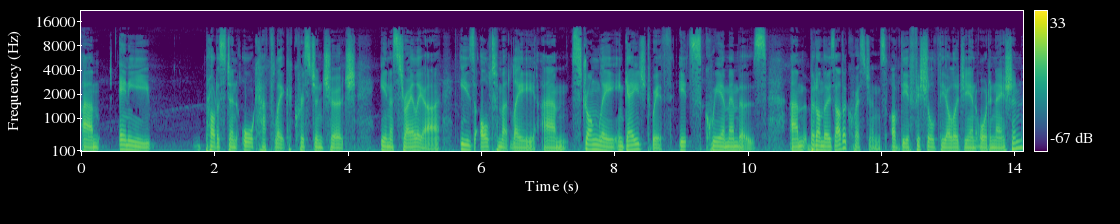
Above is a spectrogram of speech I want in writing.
Um, any Protestant or Catholic Christian church in Australia is ultimately um, strongly engaged with its queer members. Um, but on those other questions of the official theology and ordination,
